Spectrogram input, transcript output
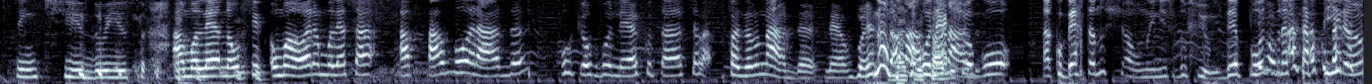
sentido isso. A mulher não fica. Uma hora a mulher tá apavorada porque o boneco tá, sei lá, fazendo nada, né? O boneco Não, tá Mas lá, o boneco parado. jogou a coberta no chão no início do filme. Depois Tipo, o boneco a- tá pirando,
